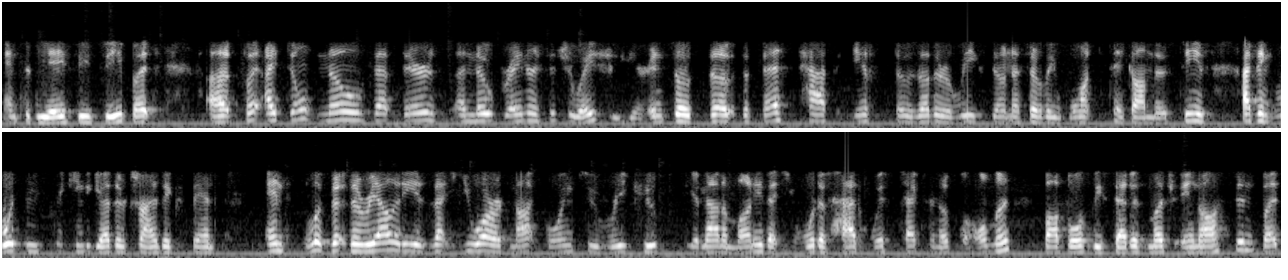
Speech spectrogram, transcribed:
and to the ACC. But uh, but I don't know that there's a no-brainer situation here. And so the the best path, if those other leagues don't necessarily want to take on those teams, I think would be sticking together, trying to expand. And look, the, the reality is that you are not going to recoup the amount of money that you would have had with Texas and Oklahoma. Bob Bowlesby said as much in Austin, but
